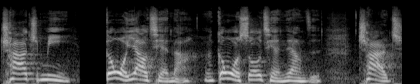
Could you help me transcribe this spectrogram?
？Charge me，跟我要钱呐，跟我收钱这样子。Charge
